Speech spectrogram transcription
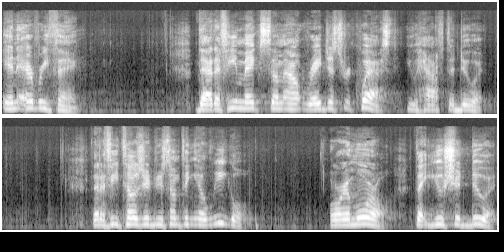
in everything. That if he makes some outrageous request, you have to do it. That if he tells you to do something illegal or immoral, that you should do it.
